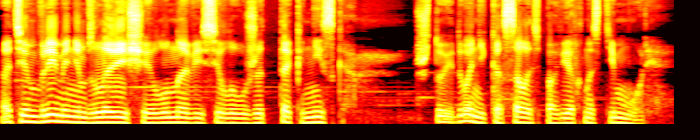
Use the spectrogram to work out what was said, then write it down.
А тем временем зловещая луна висела уже так низко, что едва не касалась поверхности моря,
